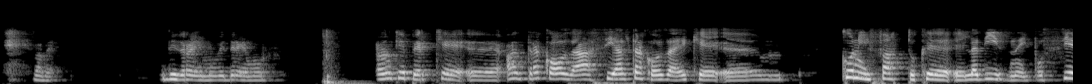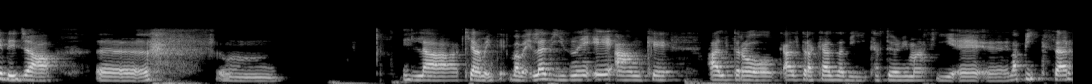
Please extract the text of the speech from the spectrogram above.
Eh, vabbè, vedremo, vedremo. Anche perché eh, altra cosa, sì, altra cosa è che eh, con il fatto che eh, la Disney possiede già um, la, chiaramente, vabbè, la Disney e anche altro, altra casa di cartoni animati è eh, la Pixar,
